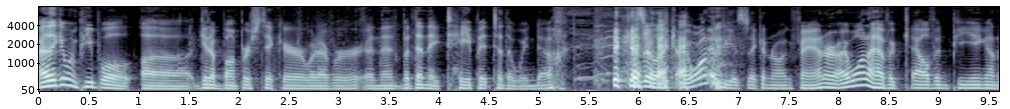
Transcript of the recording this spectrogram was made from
I like it when people uh, get a bumper sticker or whatever, and then but then they tape it to the window because they're like, I want to be a sick and wrong fan, or I want to have a Calvin peeing on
